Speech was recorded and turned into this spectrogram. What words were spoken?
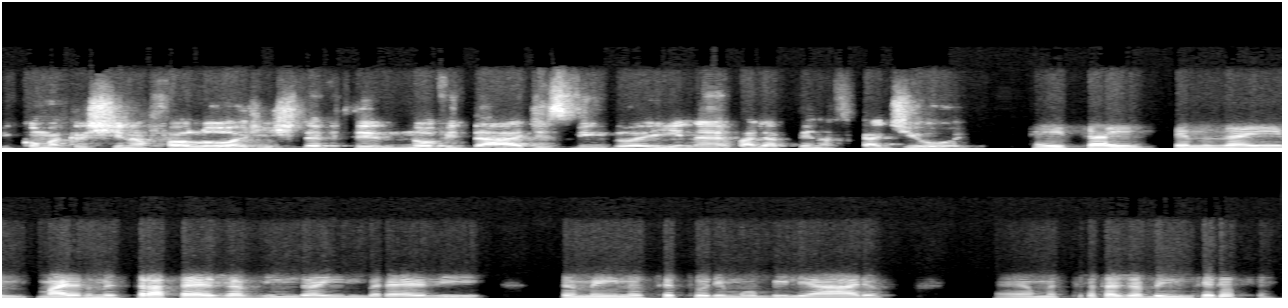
E como a Cristina falou, a gente deve ter novidades vindo aí, né? Vale a pena ficar de olho. É isso aí. Temos aí mais uma estratégia vindo aí em breve também no setor imobiliário. É uma estratégia bem interessante.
